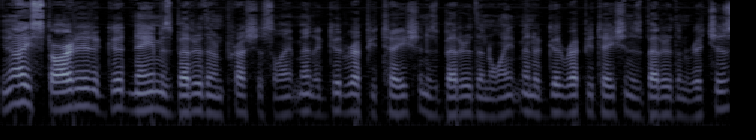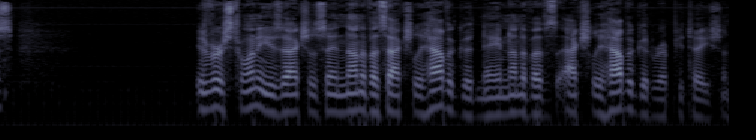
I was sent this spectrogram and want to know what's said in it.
You know he started? A good name is better than precious ointment. A good reputation is better than ointment. A good reputation is better than riches. In verse 20, he's actually saying none of us actually have a good name, none of us actually have a good reputation,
